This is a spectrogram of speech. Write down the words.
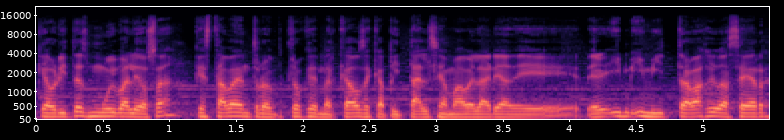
que ahorita es muy valiosa, que estaba dentro, creo que de mercados de capital se llamaba el área de, y, y mi trabajo iba a ser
